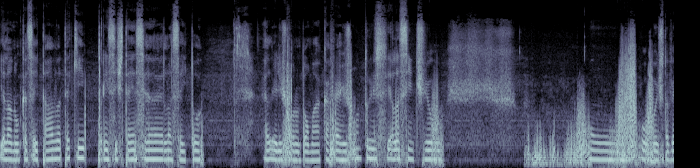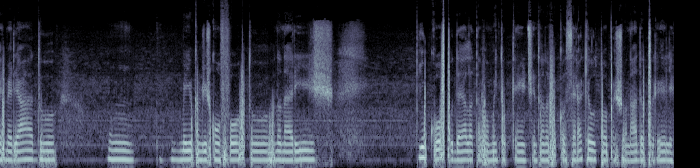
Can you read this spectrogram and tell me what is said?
E ela nunca aceitava até que por insistência, ela aceitou. Eles foram tomar café juntos e ela sentiu um, o rosto avermelhado, um meio que um desconforto no nariz e o corpo dela estava muito quente, então ela ficou: será que eu estou apaixonada por ele?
